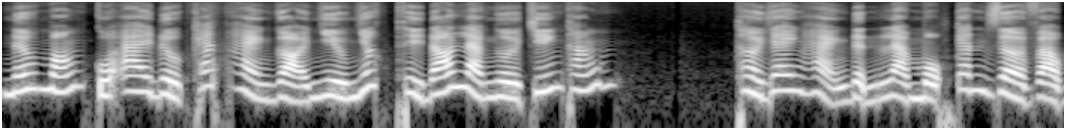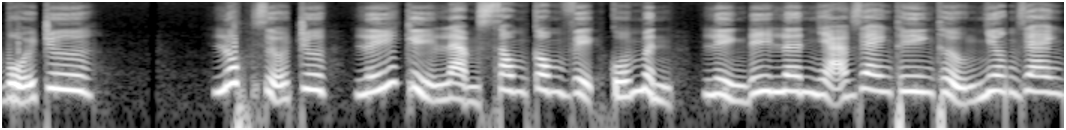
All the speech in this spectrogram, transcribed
Nếu món của ai được khách hàng gọi nhiều nhất thì đó là người chiến thắng. Thời gian hạn định là một canh giờ vào buổi trưa. Lúc giữa trưa, Lý Kỳ làm xong công việc của mình, liền đi lên Nhã gian Thiên thượng nhân gian.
